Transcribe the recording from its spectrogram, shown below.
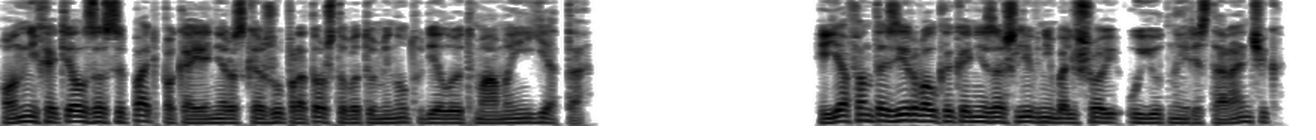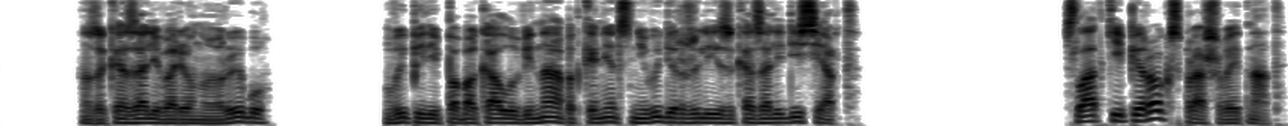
Он не хотел засыпать, пока я не расскажу про то, что в эту минуту делают мама и Етта. И я фантазировал, как они зашли в небольшой уютный ресторанчик, заказали вареную рыбу, выпили по бокалу вина, а под конец не выдержали и заказали десерт. «Сладкий пирог?» — спрашивает Нат.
